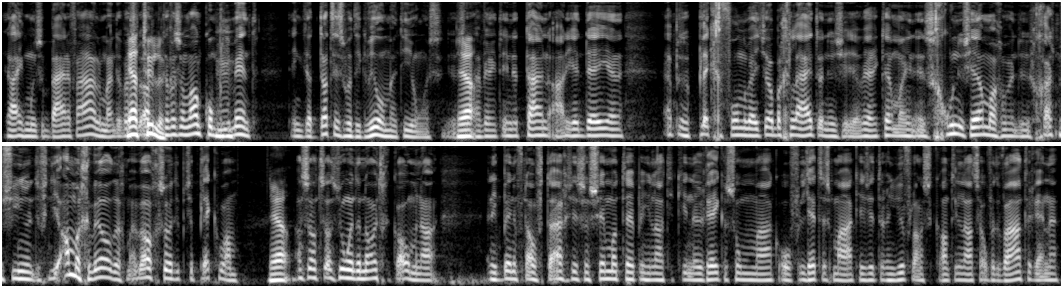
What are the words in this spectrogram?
ja, ik moest het bijna verhalen, maar dat was, Ja, wel, dat was wel een compliment. Ik denk dat dat is wat ik wil met die jongens. Dus Ja. Hij werkt in de tuin, ADHD en hebben ze een plek gevonden, weet je wel, begeleid. En dus je werkt helemaal in het groen, is helemaal met de gasmachine. Dat vind die allemaal geweldig, maar wel hij op zijn plek kwam. ja, Als, als, als jongen er nooit gekomen. Nou, en ik ben ervan overtuigd, als je zo'n zwembad hebt en je laat die kinderen rekensommen maken of letters maken. Je zit er een juf langs de kant, die laat ze over het water rennen.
